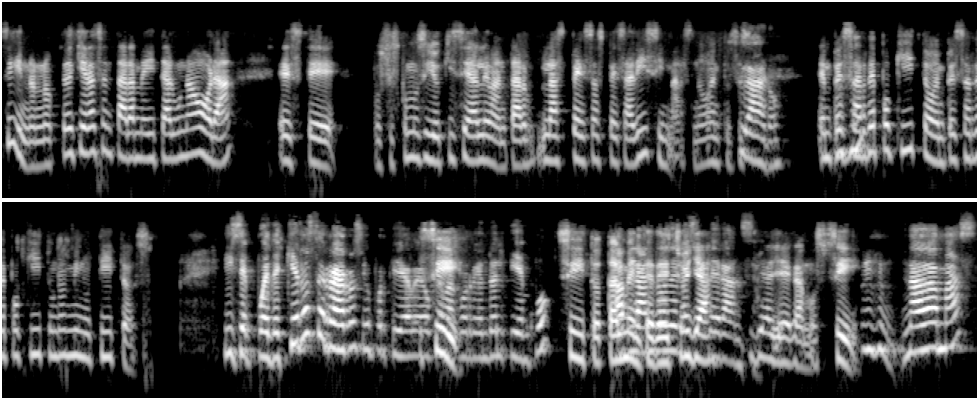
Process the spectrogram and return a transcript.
sí, no, no te quieras sentar a meditar una hora, este, pues es como si yo quisiera levantar las pesas pesadísimas, ¿no? Entonces, claro. empezar de poquito, empezar de poquito, unos minutitos. Y se puede. Quiero cerrar, Rocío, porque ya veo que va corriendo el tiempo. Sí, totalmente. De hecho, ya, ya llegamos, sí. Nada más,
